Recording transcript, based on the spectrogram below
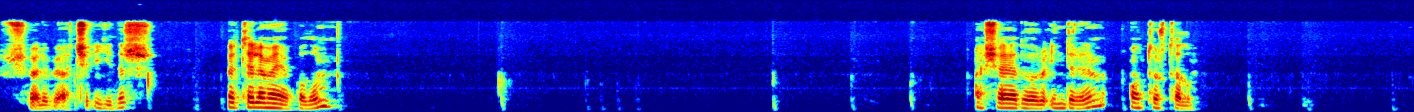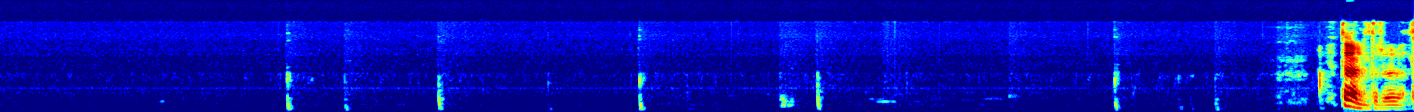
Şöyle bir açı iyidir. Öteleme yapalım. Aşağıya doğru indirelim, oturtalım. yeterlidir herhalde.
